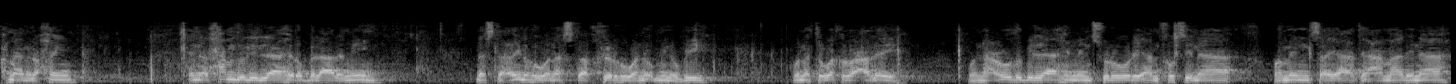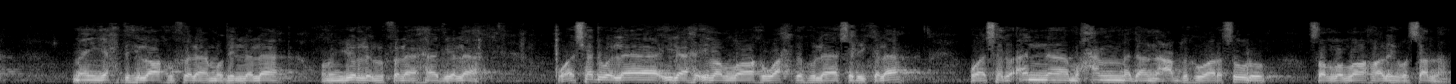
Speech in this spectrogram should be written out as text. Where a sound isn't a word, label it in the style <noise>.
الرحمن الرحيم. إن الحمد لله رب العالمين. نستعينه ونستغفره ونؤمن به ونتوكل عليه ونعوذ بالله من شرور أنفسنا ومن سيئات أعمالنا. من يهده الله فلا مضل له ومن يضلل فلا هادي له. وأشهد أن لا إله إلا الله وحده لا شريك له. وأشهد أن محمدا عبده ورسوله صلى الله عليه وسلم.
